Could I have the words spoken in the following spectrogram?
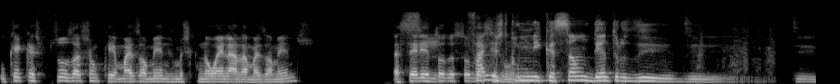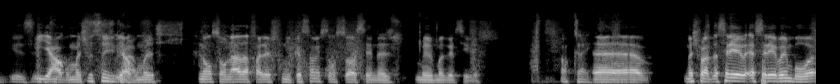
o que é que as pessoas acham que é mais ou menos, mas que não é nada mais ou menos. A série é Sim. é toda sobre falhas de comunicação dentro de, de, de, de e, algumas, e algumas que não são nada falhas de comunicação e são só cenas mesmo agressivas. Ok. Uh, mas pronto, a série, a série é bem boa,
